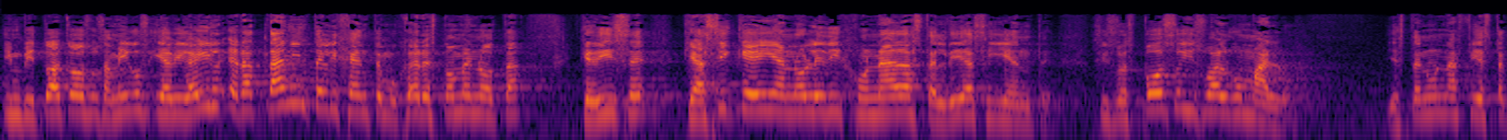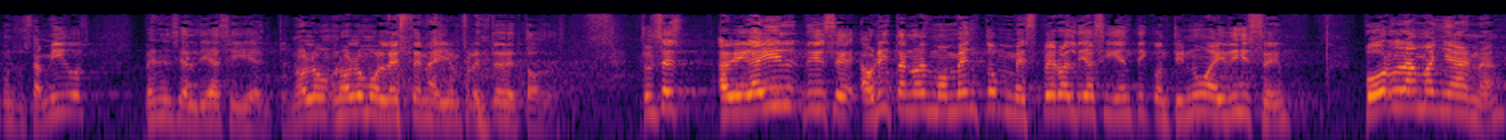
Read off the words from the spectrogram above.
invitó a todos sus amigos y Abigail era tan inteligente, mujeres, tome nota, que dice que así que ella no le dijo nada hasta el día siguiente. Si su esposo hizo algo malo y está en una fiesta con sus amigos, espérense al día siguiente, no lo, no lo molesten ahí enfrente de todos. Entonces, Abigail dice, ahorita no es momento, me espero al día siguiente y continúa y dice, por la mañana,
